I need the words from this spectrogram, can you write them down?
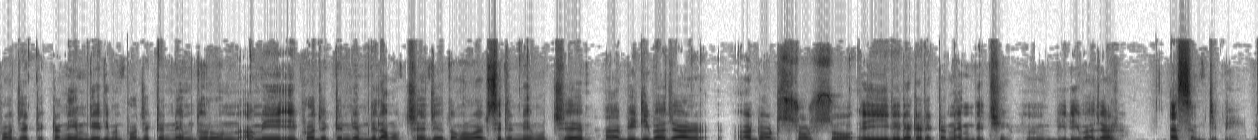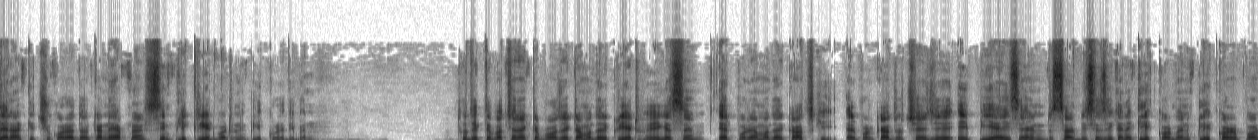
প্রজেক্ট একটা নেম দিয়ে দিবেন প্রজেক্টের নেম ধরুন আমি এই প্রজেক্টের নেম দিলাম হচ্ছে, যেহেতু আমার ওয়েবসাইটের নেম হচ্ছে BD Bazar dot store so এই রিলেটেড একটা নেম দিচ্ছি। হুম BD Bazar S M TP then আর কিছু করার দরকার নেই আপনার সিম্পলি ক্রিয়েট বাটনে ক্লিক করে দিবেন। তো দেখতে পাচ্ছেন একটা প্রজেক্ট আমাদের ক্রিয়েট হয়ে গেছে। এরপরে আমাদের কাজ কি? এরপর কাজ হচ্ছে যে এপিআইস অ্যান্ড সার্ভিসেস এখানে ক্লিক করবেন। ক্লিক করার পর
